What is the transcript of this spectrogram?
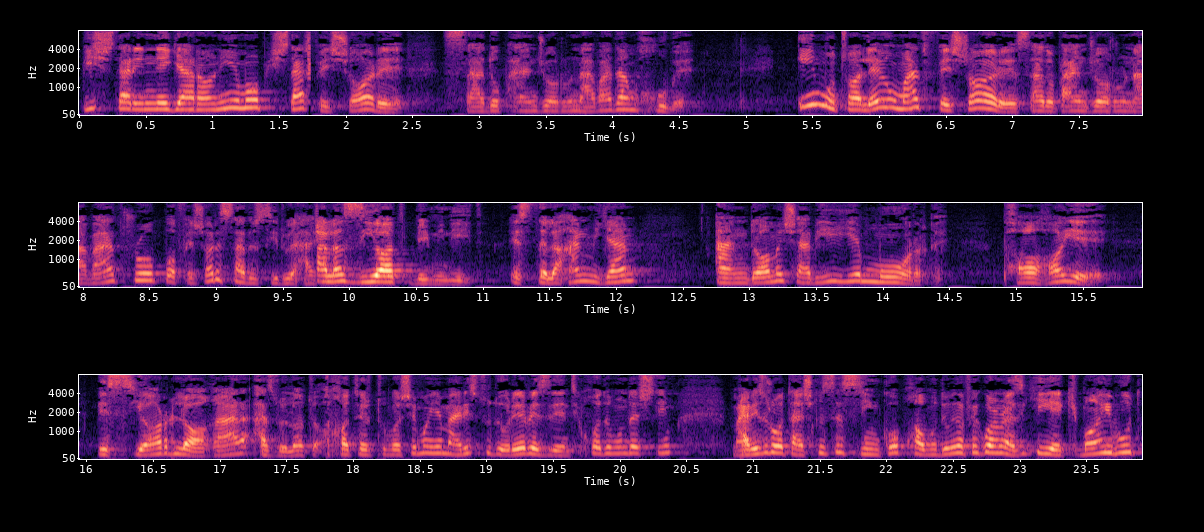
بیشترین نگرانی ما بیشتر فشار 150 رو 90 هم خوبه. این مطالعه اومد فشار 150 رو 90 رو با فشار 130 رو 8 الان زیاد ببینید. اصطلاحا میگن اندام شبیه یه مرغ. پاهای بسیار لاغر عضلات خاطر تو باشه. ما یه مریض تو دوره رزیدنتی خودمون داشتیم. مریض رو تشخیص سینکوپ خوابونده بود فکر کنم نزدیک یک ماهی بود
